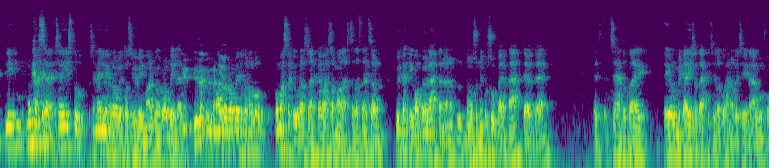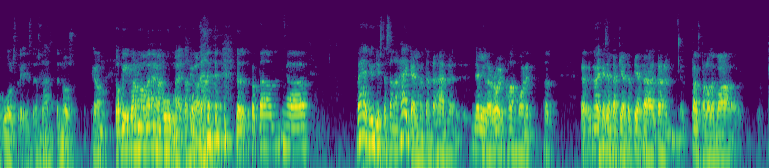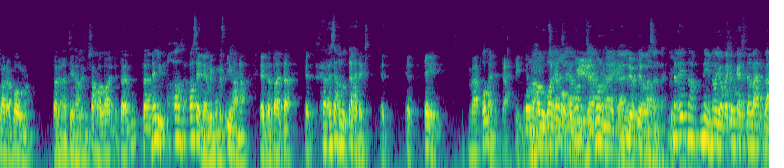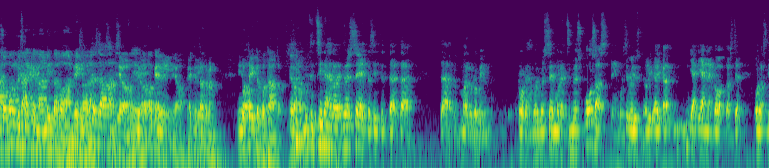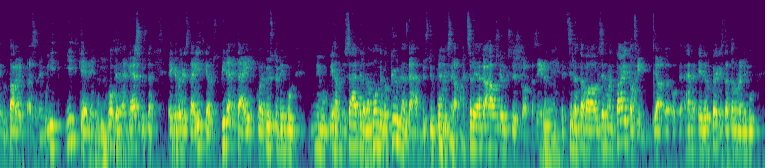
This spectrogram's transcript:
Niin, mun mielestä se, se istui sen Ellin rooli tosi hyvin Margot Robbille. Ky- kyllä, kyllä. Margot. Robbie on ollut omassakin urassa ehkä vähän samanlaista sellaista, että se on yhtäkkiä vaan pölähtänyt ja noussut niinku supertähteyteen. Et, et sehän tota ei, ei ollut mikään iso tähti silloin, kun hän oli siinä Wolf of Wall Streetistä, josta hän sitten nousi. Joo. Toki varmaan vähemmän huumeita, Joo. mutta tota, ää, mä en yhdistä sana häikäilemätön tähän Nelillä Royn hahmoon. Että, no ehkä sen takia, että tietää tämän taustalla olevaa Clara Bone tarina, että siinä oli samanlainen. Tämä, tämä Nelin as- asenne oli mun mielestä ihana, että, tai, että, että hän- sä haluat tähdeksi, että, että ei, mä olen tähti. on, mä haluan vain sehän, sehän, on, elokuviin. on häikäilemätön Joo. asenne kyllä. No, ei, no, niin, no joo, ehkä me käsitellään vähän, vähän se on valmis vähän- tekemään mitä vaan, niin, Niin, saada mitä tahansa. Joo, Niin. joo, okei, Niin. joo, ehkä Niin. Tämmöinen Joo. potato potato. Joo, mutta siinähän oli myös se, että sitten tämä, tämä, tämä Margot Robin roolihan oli myös semmoinen, että se myös osasi, niin kuin, silloin just oli aika jä- jännä kohtaus, että se osasi niin kuin tarvittaessa niin kuin it, itkeä niin kuin Mm. ohjaajan käskystä, eikä pelkästään itkeä, vaan pidättää itkua ja pystyy niin kuin, niin kuin ihan säätelemään montako kyyneltä hän pystyy pudistamaan. se oli aika hauska yksityiskohta siinä. Mm. Että sillä tavalla oli semmoinen taitokin, ja hän ei ollut pelkästään tommonen niin kuin,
